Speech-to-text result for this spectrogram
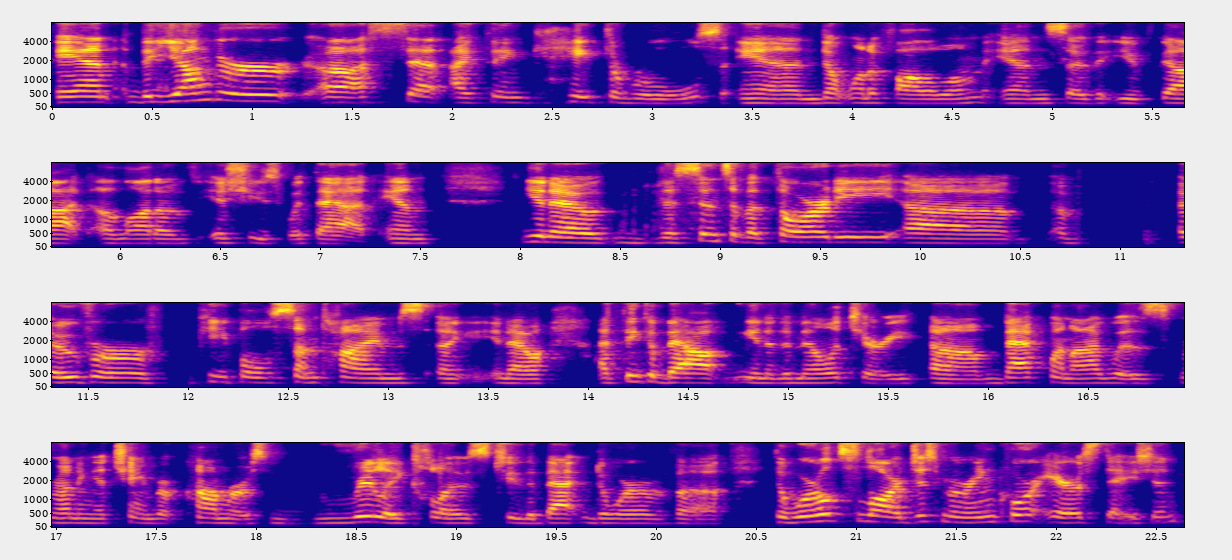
And the younger uh, set, I think, hate the rules and don't want to follow them. And so that you've got a lot of issues with that. And, you know, the sense of authority uh, of over people sometimes uh, you know i think about you know the military um, back when i was running a chamber of commerce really close to the back door of uh, the world's largest marine corps air station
